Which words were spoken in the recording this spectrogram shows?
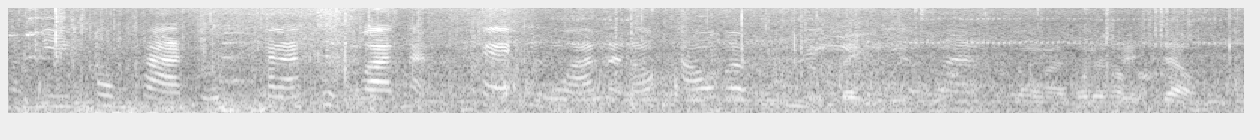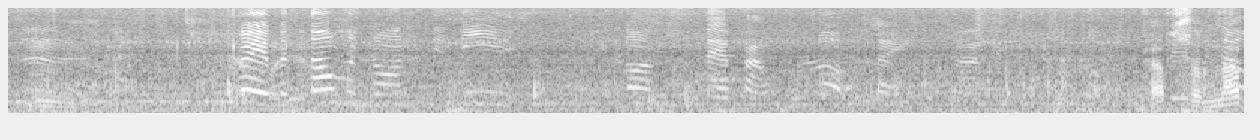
วันนี้คุ้มค่าสุดขนาดครึ่งวันอะแค่ครึ่งวันอะเนาะเอาแบบเยอะมากอืมไม่มันต้องมานอนที่นี่นอนตั้งแต่ฝั่งพุทธหลอกไหลมาเลย ครับสำหรับ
